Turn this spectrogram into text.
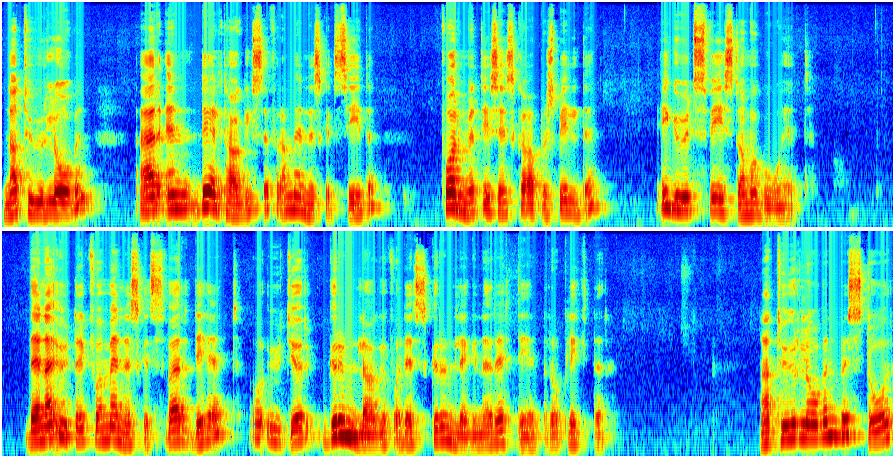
Naturloven er en deltakelse fra menneskets side, formet i sin skapers bilde, i Guds visdom og godhet. Den er uttrykk for menneskets verdighet og utgjør grunnlaget for dets grunnleggende rettigheter og plikter. Naturloven består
